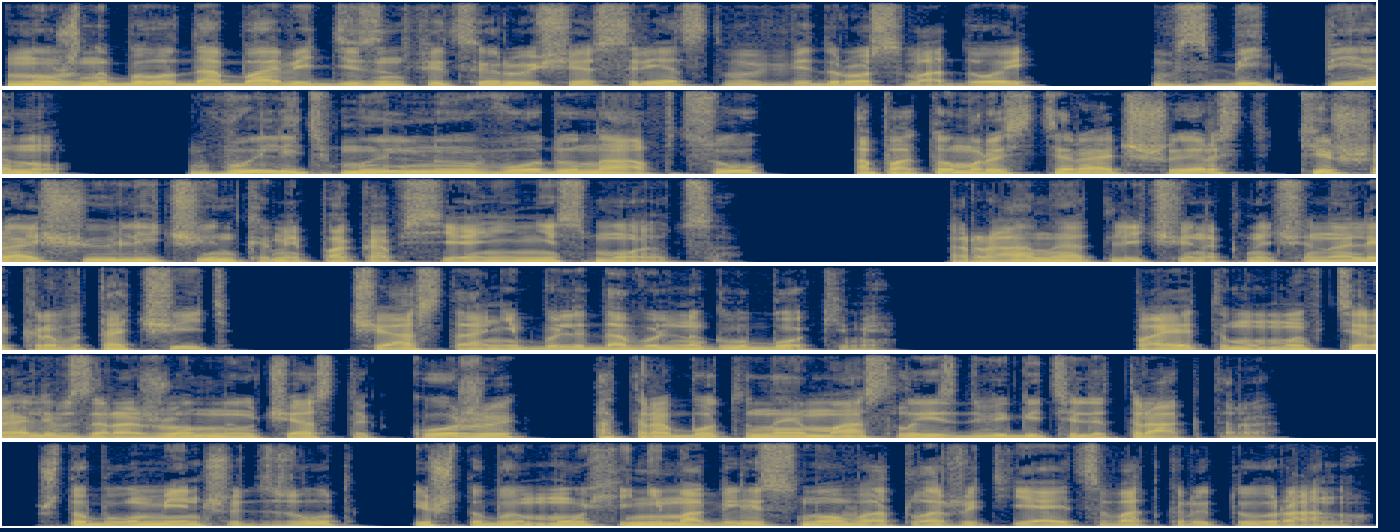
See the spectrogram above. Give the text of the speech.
Нужно было добавить дезинфицирующее средство в ведро с водой, взбить пену, вылить мыльную воду на овцу, а потом растирать шерсть, кишащую личинками, пока все они не смоются. Раны от личинок начинали кровоточить, часто они были довольно глубокими. Поэтому мы втирали в зараженный участок кожи отработанное масло из двигателя трактора, чтобы уменьшить зуд и чтобы мухи не могли снова отложить яйца в открытую рану.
